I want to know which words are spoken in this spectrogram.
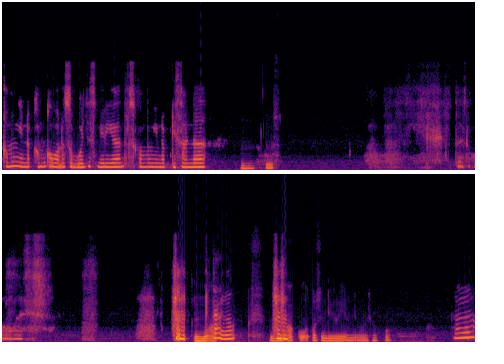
Kamu nginep, kamu ke Wonosobo aja sendirian, terus kamu nginep di sana. hmm, terus Terus. aku, Tahu. aku aku sendirian di Wonosobo Hmm,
